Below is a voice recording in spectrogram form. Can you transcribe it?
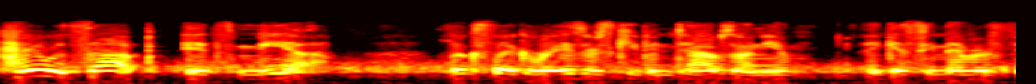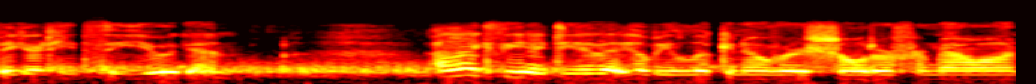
Hey, what's up? It's Mia. Looks like Razor's keeping tabs on you. I guess he never figured he'd see you again. I like the idea that he'll be looking over his shoulder from now on.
